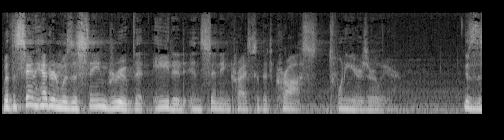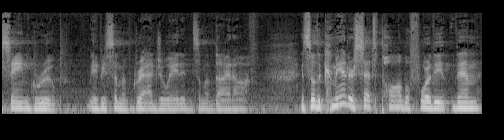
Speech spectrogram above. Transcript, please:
But the Sanhedrin was the same group that aided in sending Christ to the cross 20 years earlier. This is the same group. Maybe some have graduated and some have died off. And so the commander sets Paul before the, them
